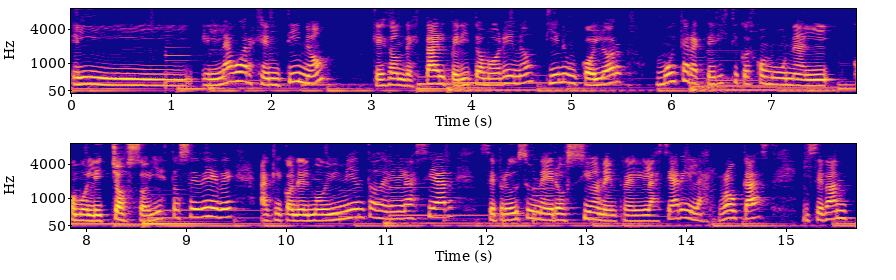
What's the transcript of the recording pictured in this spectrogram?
El, lago argentino, que es donde está el Perito Moreno, tiene un color muy característico, es como, como lechoso y esto se debe a que con el movimiento del glaciar se produce una erosión entre el glaciar y las rocas y se van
